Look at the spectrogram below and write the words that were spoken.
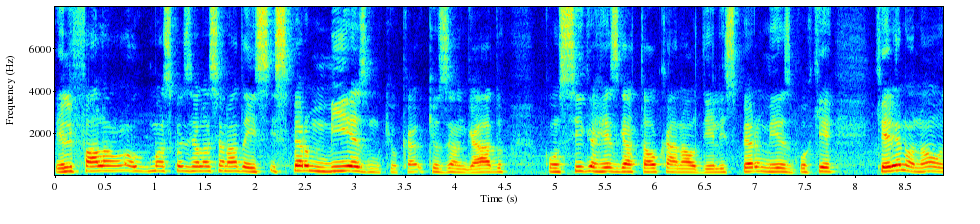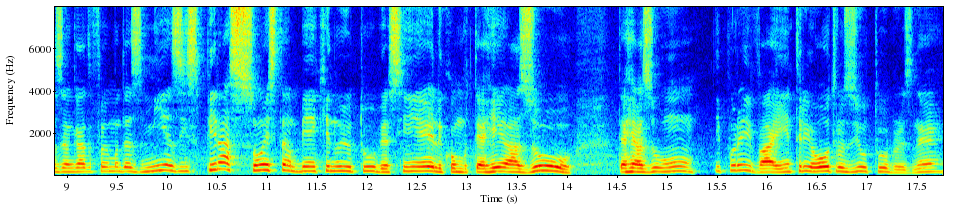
ele fala algumas coisas relacionadas a isso. Espero mesmo que o, que o Zangado consiga resgatar o canal dele, espero mesmo, porque querendo ou não, o Zangado foi uma das minhas inspirações também aqui no YouTube, assim ele como Terra Azul, Terra Azul 1 e por aí vai, entre outros youtubers, né,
